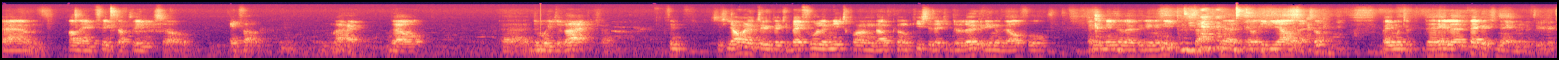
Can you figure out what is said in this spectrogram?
Um, alleen vind ik dat weer niet zo eenvoudig. Maar wel uh, de moeite waard. Ik vind het is jammer natuurlijk dat je bij voelen niet gewoon dan kan kiezen dat je de leuke dingen wel voelt en de minder leuke dingen niet. Dat zou heel ideaal zijn, toch? Maar je moet de hele package nemen natuurlijk.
